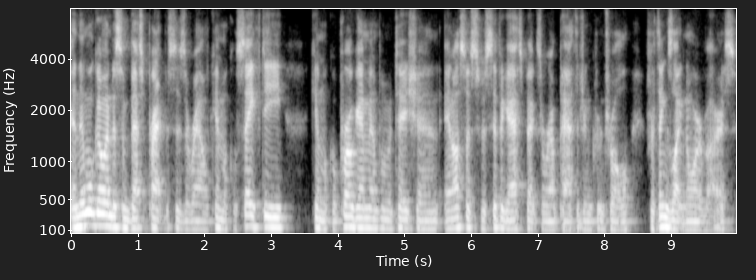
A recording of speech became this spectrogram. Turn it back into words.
And then we'll go into some best practices around chemical safety, chemical program implementation, and also specific aspects around pathogen control for things like norovirus.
